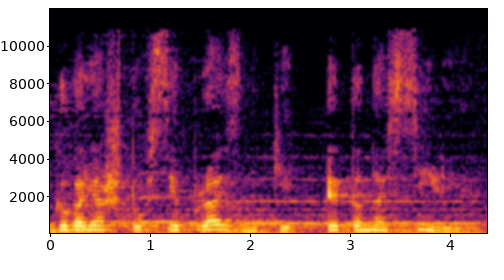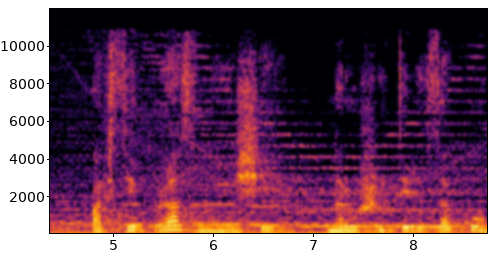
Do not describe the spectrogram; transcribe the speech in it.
говоря, что все праздники — это насилие, а все празднующие — нарушители закона.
